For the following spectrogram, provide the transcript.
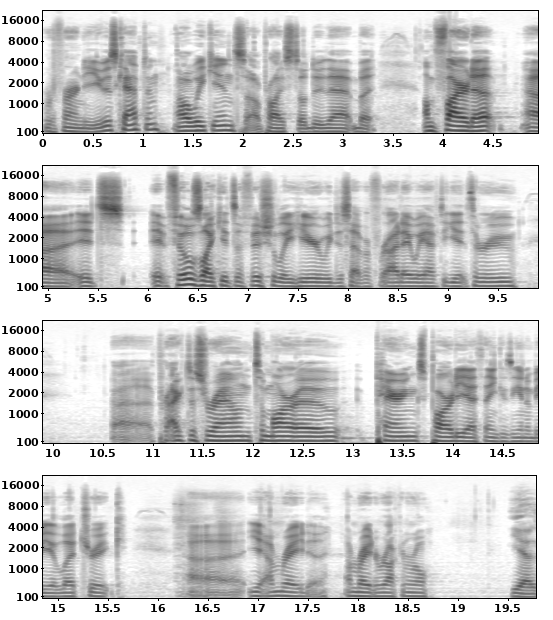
referring to you as captain all weekend, so I'll probably still do that. But I'm fired up. Uh, it's it feels like it's officially here. We just have a Friday we have to get through. Uh, practice round tomorrow. Pairings party I think is gonna be electric. Uh, yeah, I'm ready to I'm ready to rock and roll. Yeah,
